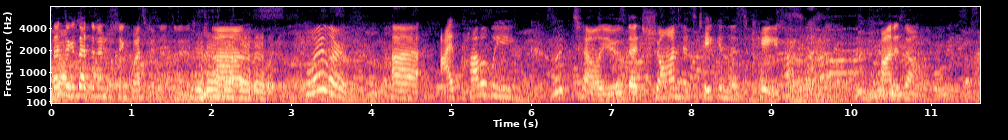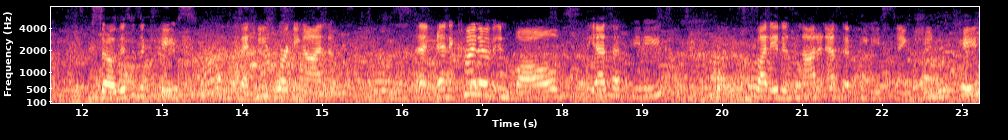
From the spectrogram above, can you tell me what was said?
That's a, that's an interesting question, isn't it? Um, spoiler. Uh, I probably could tell you that Sean has taken this case on his own. So this is a case that he's working on, a- and it kind of involves the SFPD, but it is not an SFPD sanctioned case.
